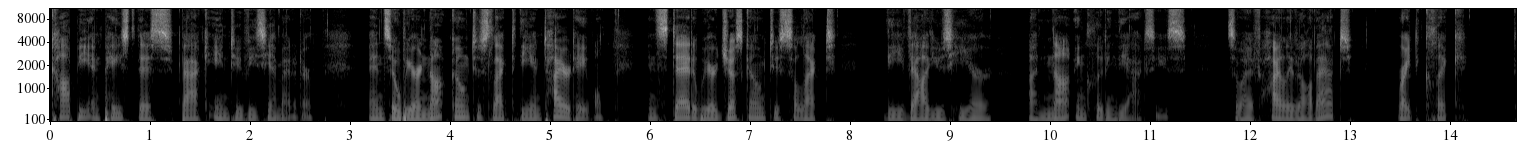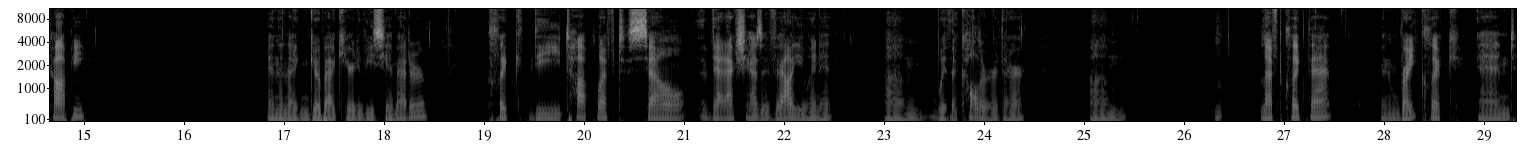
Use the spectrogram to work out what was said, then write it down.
copy and paste this back into VCM Editor. And so we are not going to select the entire table. Instead, we are just going to select the values here, uh, not including the axes. So I've highlighted all that, right click, copy, and then I can go back here to VCM Editor, click the top left cell that actually has a value in it um, with a color there, um, left click that, and right click and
